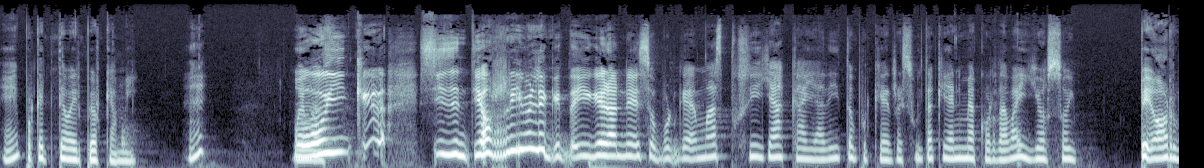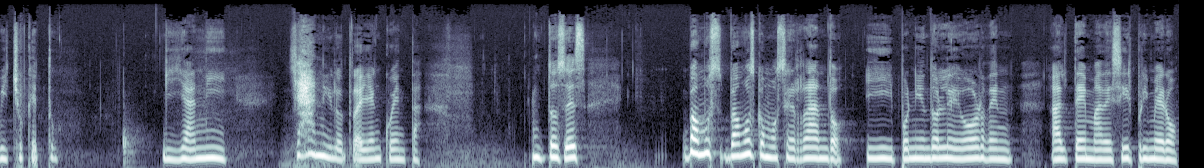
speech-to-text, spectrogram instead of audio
¿eh? Porque te va a ir peor que a mí, ¿eh? Uy, qué... sí sentí horrible que te dijeran eso, porque además, pues sí, ya calladito, porque resulta que ya ni me acordaba y yo soy peor bicho que tú. Y ya ni, ya ni lo traía en cuenta. Entonces, vamos, vamos como cerrando y poniéndole orden al tema, decir primero,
